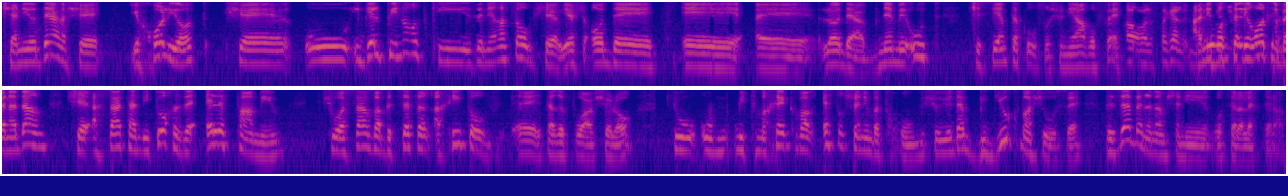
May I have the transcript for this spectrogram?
שאני יודע שיכול להיות שהוא עיגל פינות כי זה נראה טוב, שיש עוד, אה, אה, אה, לא יודע, בני מיעוט שסיים את הקורס או שנהיה רופא. לא, אבל תסתכל. אני רוצה לראות לבן אדם שעשה את הניתוח הזה אלף פעמים, שהוא עשה בבית ספר הכי טוב אה, את הרפואה שלו, שהוא הוא מתמחה כבר עשר שנים בתחום, שהוא יודע בדיוק מה שהוא עושה, וזה הבן אדם שאני רוצה ללכת אליו.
